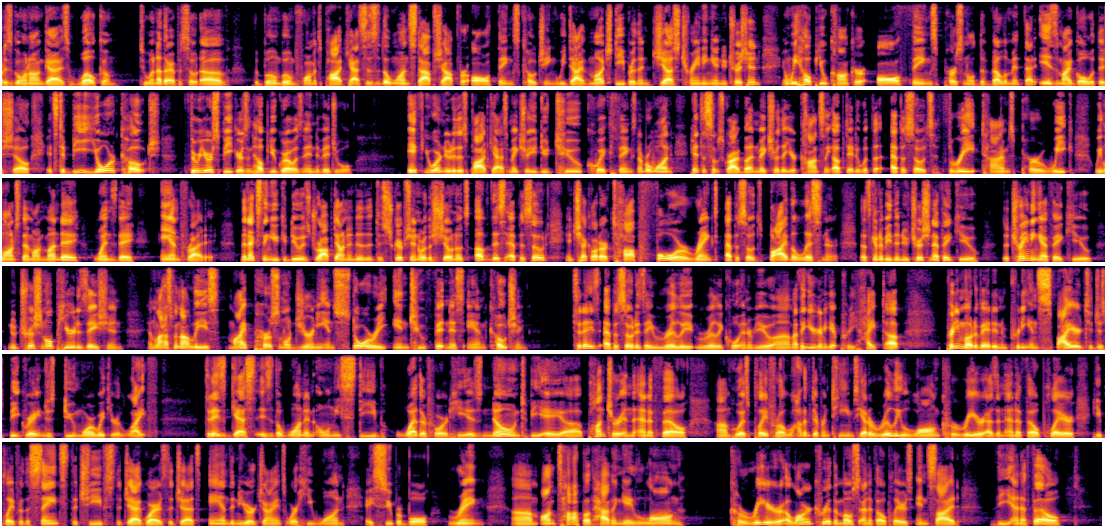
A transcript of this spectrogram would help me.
What is going on, guys? Welcome to another episode of the Boom Boom Performance Podcast. This is the one stop shop for all things coaching. We dive much deeper than just training and nutrition, and we help you conquer all things personal development. That is my goal with this show. It's to be your coach through your speakers and help you grow as an individual. If you are new to this podcast, make sure you do two quick things. Number one, hit the subscribe button. Make sure that you're constantly updated with the episodes three times per week. We launch them on Monday, Wednesday, and Friday. The next thing you could do is drop down into the description or the show notes of this episode and check out our top four ranked episodes by the listener. That's going to be the Nutrition FAQ, the Training FAQ, Nutritional Periodization, and last but not least, my personal journey and story into fitness and coaching. Today's episode is a really, really cool interview. Um, I think you're going to get pretty hyped up, pretty motivated, and pretty inspired to just be great and just do more with your life. Today's guest is the one and only Steve Weatherford. He is known to be a uh, punter in the NFL um, who has played for a lot of different teams. He had a really long career as an NFL player. He played for the Saints, the Chiefs, the Jaguars, the Jets, and the New York Giants, where he won a Super Bowl ring. Um, on top of having a long career, a longer career than most NFL players inside the NFL,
